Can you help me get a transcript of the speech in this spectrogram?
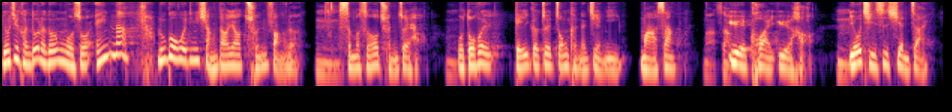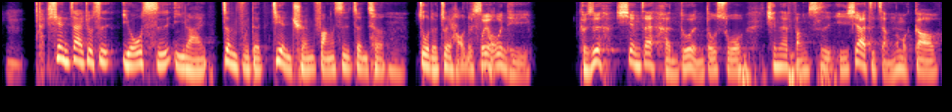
尤其很多人都问我说：“诶，那如果我已经想到要存房了，嗯什么时候存最好？”嗯我都会给一个最中肯的建议：马上，马上越快越好。嗯尤其是现在，嗯现在就是有史以来政府的健全房市政策做的最好的时候我有候。问题，可是现在很多人都说，现在房市一下子涨那么高，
